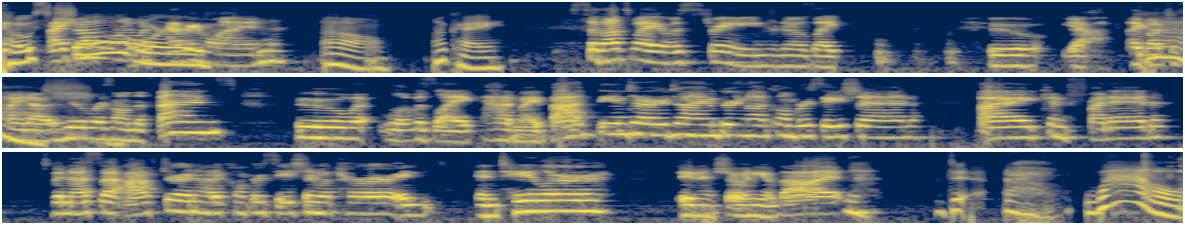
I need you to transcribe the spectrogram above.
post I show or everyone. oh okay So that's why it was strange, and I was like, who? Yeah, I got to find out who was on the fence, who was like had my back the entire time during that conversation. I confronted Vanessa after and had a conversation with her and and Taylor. They didn't show any of that. D- oh, wow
